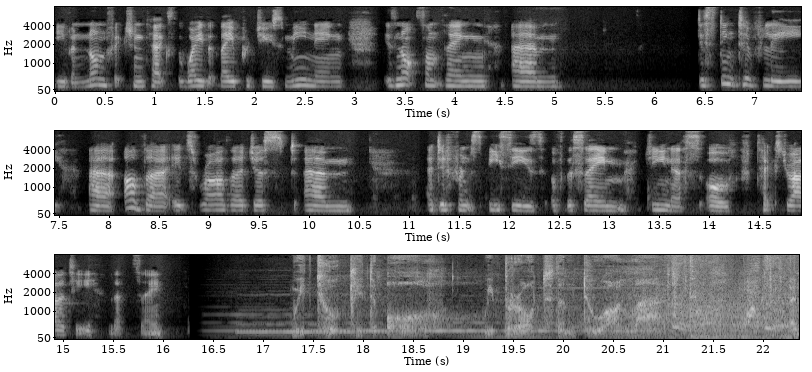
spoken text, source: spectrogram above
even nonfiction texts, the way that they produce meaning, is not something um, distinctively uh, other. It's rather just um, a different species of the same genus of textuality, let's say. We took it all. We brought them to our land. An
